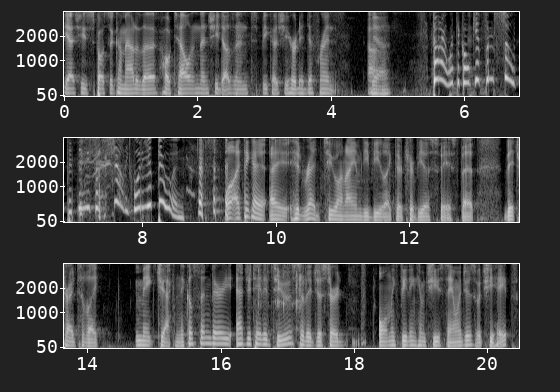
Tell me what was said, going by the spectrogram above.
yeah. She's supposed to come out of the hotel, and then she doesn't because she heard a different. Um, yeah. Then I went to go get some soup, and then he says, Shelly, what are you doing? Well, I think I, I had read too on IMDb, like their trivia space, that they tried to like make Jack Nicholson very agitated too. So they just started only feeding him cheese sandwiches, which he hates.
